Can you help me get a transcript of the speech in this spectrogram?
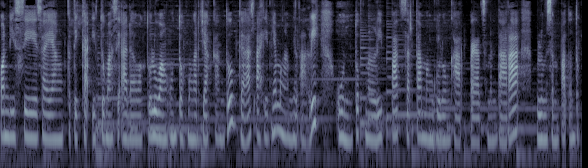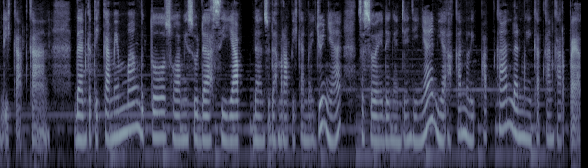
kondisi saya yang ketika itu masih ada waktu luang untuk mengerjakan tugas, akhirnya mengambil alih untuk melipat serta menggulung karpet, sementara belum sempat untuk diikatkan. Dan ketika memang betul suami sudah siap dan sudah merapihkan bajunya sesuai dengan janjinya, dia akan melipatkan dan mengikatkan karpet.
